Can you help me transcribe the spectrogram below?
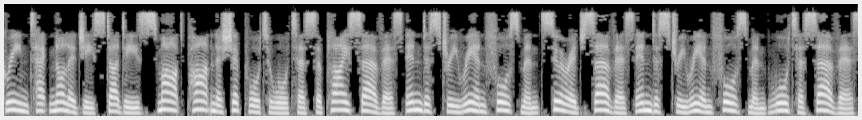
Green Technology Studies Smart Partnership Water Supply Service Industry Reinforcement Sewerage Service Industry Reinforcement Water Service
